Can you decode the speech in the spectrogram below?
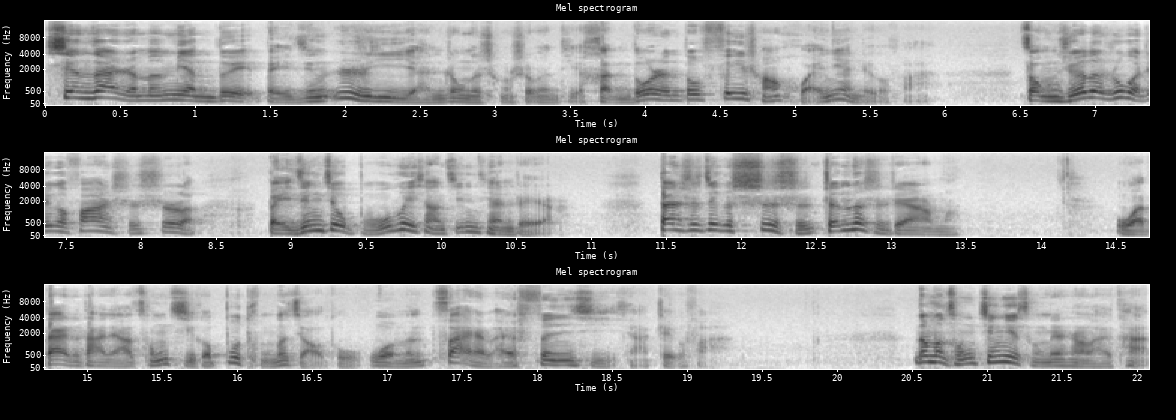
现在人们面对北京日益严重的城市问题，很多人都非常怀念这个方案，总觉得如果这个方案实施了，北京就不会像今天这样。但是，这个事实真的是这样吗？我带着大家从几个不同的角度，我们再来分析一下这个方案。那么从经济层面上来看，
